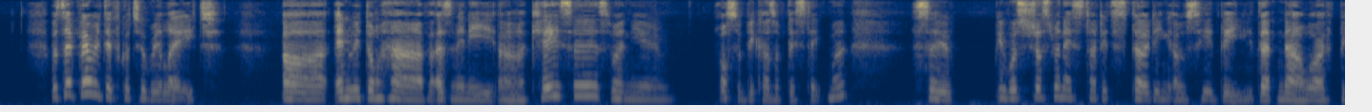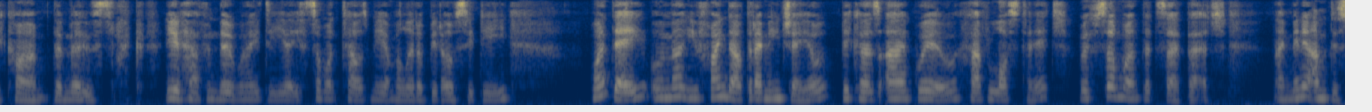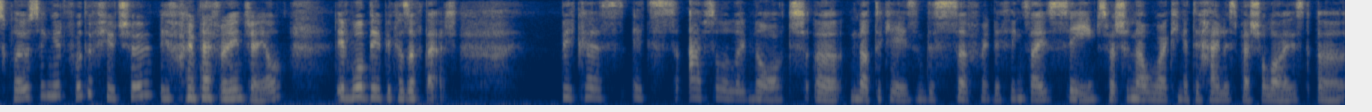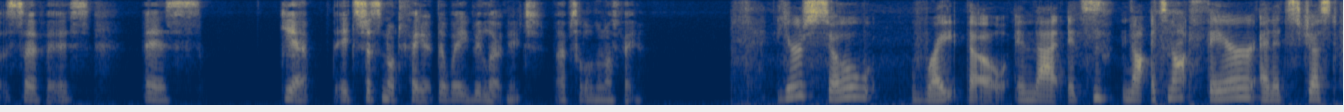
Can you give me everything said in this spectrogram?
was that very difficult to relate. Uh, and we don't have as many uh, cases when you also because of the stigma. So it was just when I started studying OCD that now I've become the most like you have no idea. If someone tells me I'm a little bit OCD, one day, Uma, you find out that I'm in jail because I will have lost it with someone that said that. I mean, I'm disclosing it for the future. If I'm ever in jail, it will be because of that. Because it's absolutely not uh, not the case. And the suffering, the things I've seen, especially now working at the highly specialized uh, service, is, yeah, it's just not fair the way we learn it. Absolutely not fair. You're so right though in that it's hmm. not it's not fair and it's just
